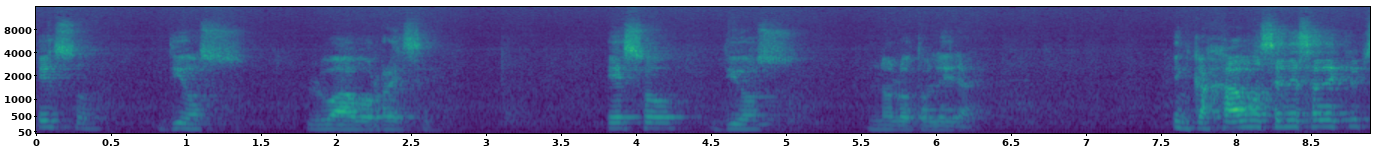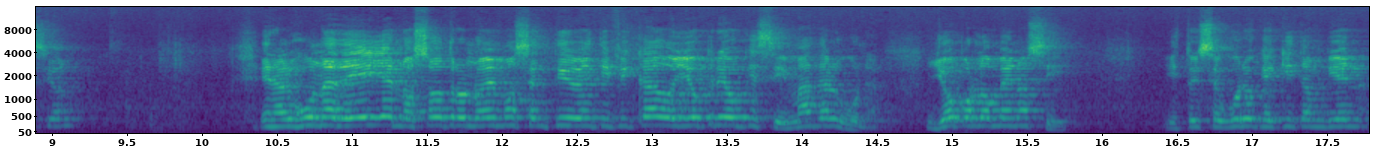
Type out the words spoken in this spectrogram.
eso Dios lo aborrece. Eso Dios no lo tolera. ¿Encajamos en esa descripción? En alguna de ellas nosotros nos hemos sentido identificados, yo creo que sí, más de alguna. Yo por lo menos sí. Y estoy seguro que aquí también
